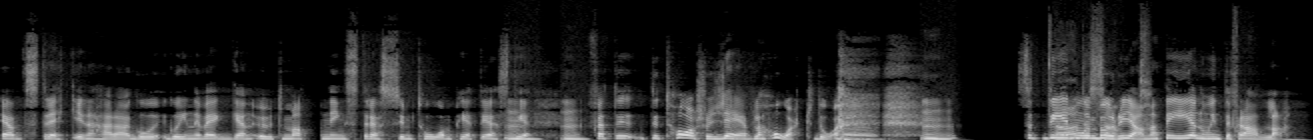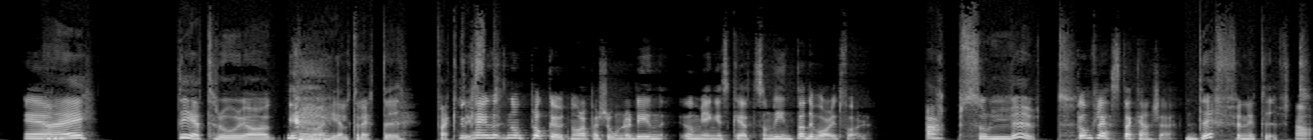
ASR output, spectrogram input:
ett streck i det här gå, gå in i väggen, utmattning, stresssymptom, PTSD. Mm. Mm. För att det, det tar så jävla hårt då. Så det är Ja, nog det är en sant. början, att det är nog inte för alla. Ehm, Nej, det tror jag du har helt rätt i, faktiskt. du kan ju nog plocka ut några personer ur din umgängeskrets som det inte hade varit för. Absolut, De flesta kanske. definitivt. Ja.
